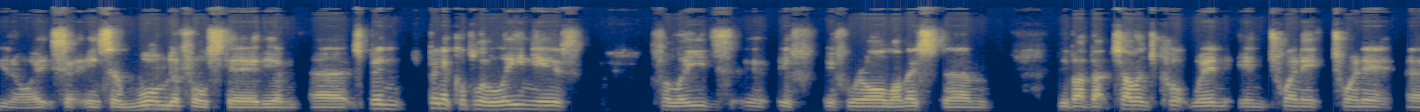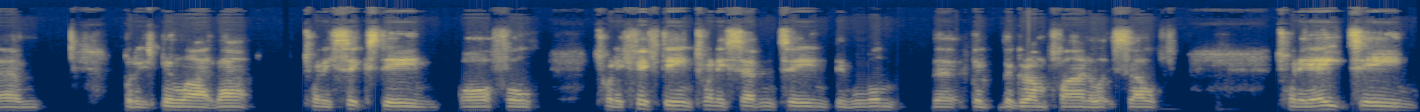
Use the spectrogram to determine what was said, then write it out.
you know, it's a, it's a wonderful stadium. Uh, it's been been a couple of lean years for Leeds, if if we're all honest. Um, they've had that Challenge Cup win in 2020, um, but it's been like that. 2016, awful. 2015, 2017, they won the, the, the grand final itself. 2018,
